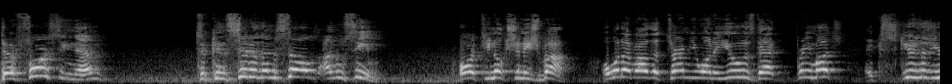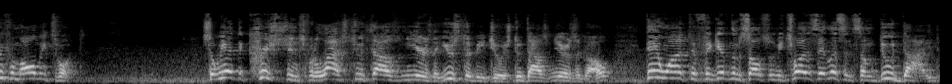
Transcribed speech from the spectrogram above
They're forcing them to consider themselves anusim, or tinok shenishba, or whatever other term you want to use that pretty much excuses you from all mitzvot. So we had the Christians for the last 2,000 years that used to be Jewish 2,000 years ago. They wanted to forgive themselves from mitzvot. They say, listen, some dude died.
